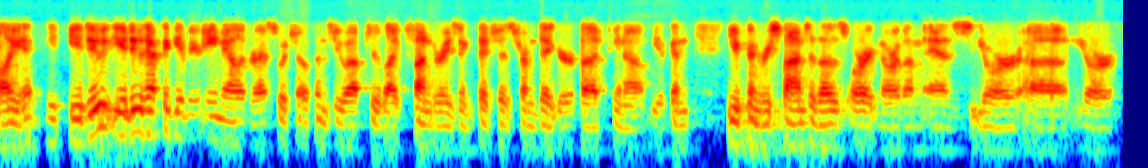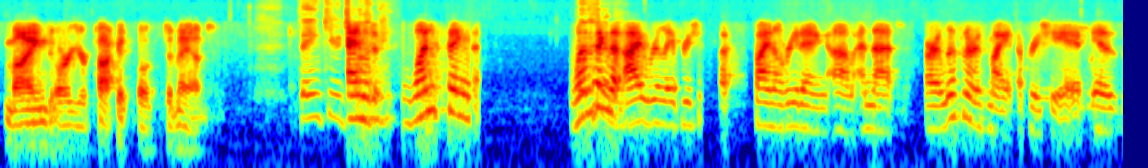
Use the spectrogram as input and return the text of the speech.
all you you do you do have to give your email address, which opens you up to like fundraising pitches from Digger. But you know you can you can respond to those or ignore them as your uh, your mind or your pocketbook demands. Thank you, John. And one thing one thing that I really appreciate about final reading um, and that our listeners might appreciate is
